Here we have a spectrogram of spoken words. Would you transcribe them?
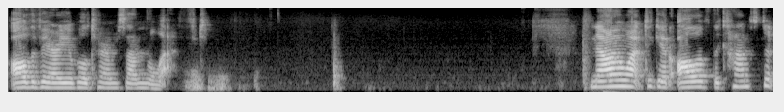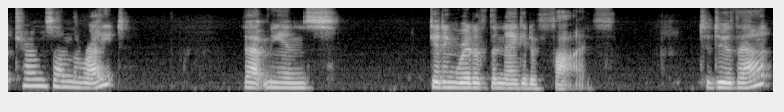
all the variable terms on the left. Now I want to get all of the constant terms on the right. That means getting rid of the negative 5. To do that,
